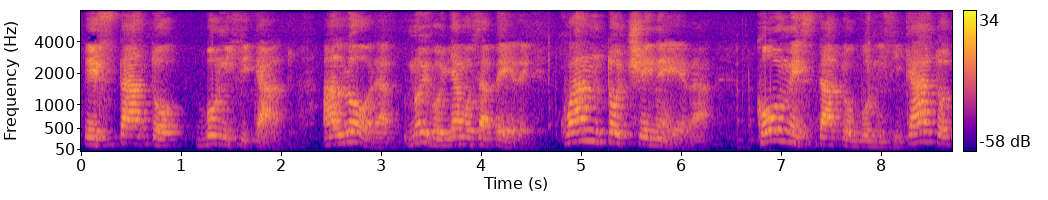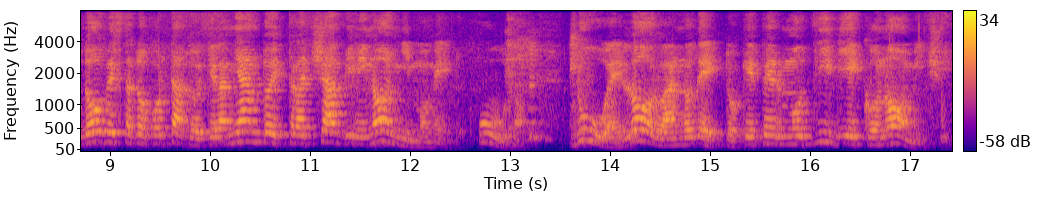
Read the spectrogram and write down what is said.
è stato bonificato. Allora noi vogliamo sapere quanto ce n'era come è stato bonificato, dove è stato portato, perché l'amianto è tracciabile in ogni momento. Uno. Due, loro hanno detto che per motivi economici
